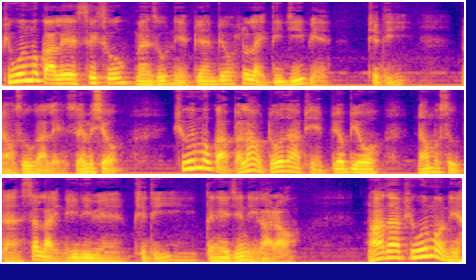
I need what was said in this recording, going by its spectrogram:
ဖြူဝင်းမှုကလည်းစိတ်ဆိုးမှန်ဆိုးနှင့်ပြန်ပြောလွှတ်လိုက်သည်ကြီးပင် ဖြစ်သည်နောက်ဆိုးကလည်းဇွဲမလျှော့ဖြူဝင်းမှုကဘလောက်ဒေါသဖြင့်ပြောပြောနောက်မဆုတ်တန်းဆက်လိုက်နေသည်ပင်ဖြစ်သည်တငယ်ချင်းတွေကတော့ငါသာဖြူဝင်းမုံနေရ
